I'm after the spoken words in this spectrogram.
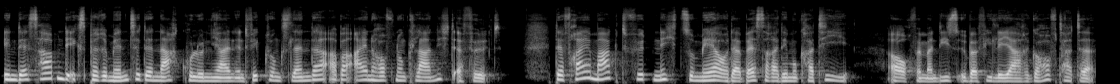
Indes haben die Experimente der nachkolonialen Entwicklungsländer aber eine Hoffnung klar nicht erfüllt. Der freie Markt führt nicht zu mehr oder besserer Demokratie, auch wenn man dies über viele Jahre gehofft hatte.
